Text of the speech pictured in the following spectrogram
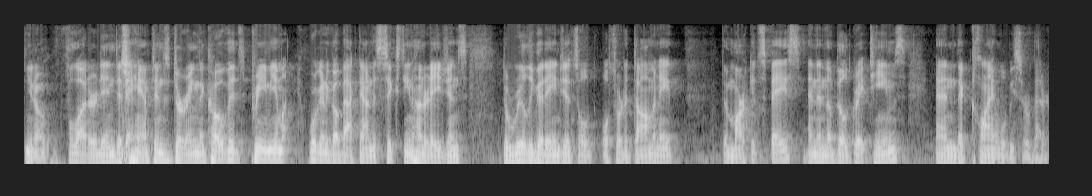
you know, fluttered into the Hamptons during the COVID premium, we're going to go back down to 1,600 agents. The really good agents will, will sort of dominate the market space, and then they'll build great teams, and the client will be served better.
